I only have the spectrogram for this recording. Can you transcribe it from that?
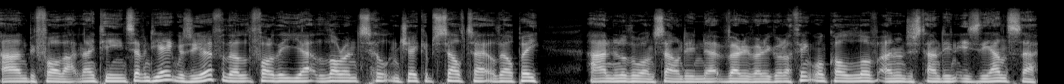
And before that, 1978 was the year for the for the uh, Lawrence Hilton Jacobs self-titled LP, and another one sounding uh, very very good. I think one called Love and Understanding is the answer.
